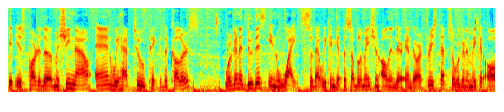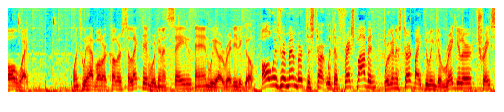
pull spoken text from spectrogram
it is part of the machine now, and we have to pick the colors. We're gonna do this in white so that we can get the sublimation all in there. And there are three steps, so we're gonna make it all white. Once we have all our colors selected, we're gonna save and we are ready to go. Always remember to start with the fresh bobbin. We're gonna start by doing the regular trace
